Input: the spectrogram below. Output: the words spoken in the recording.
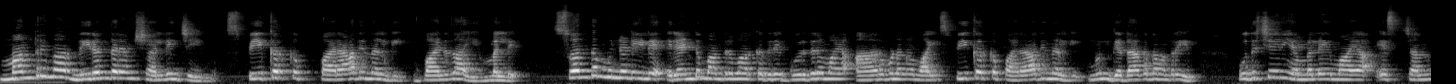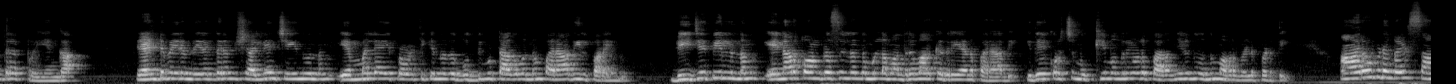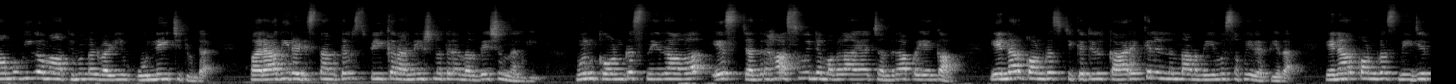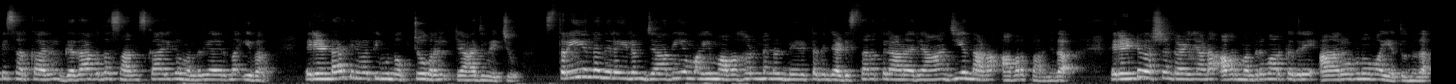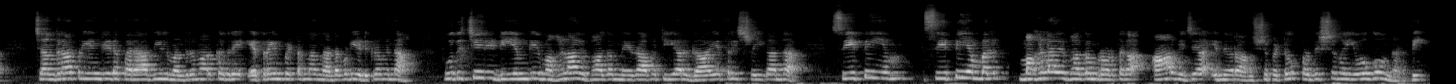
മന്ത്രിമാർ നിരന്തരം ശല്യം ചെയ്യുന്നു. സ്പീക്കർക്ക് പരാതി നൽകി വനിതാ എം എൽ എ. സ്വന്തം മുന്നണിയിലെ രണ്ട് മന്ത്രിമാർക്കെതിരെ ഗുരുതരമായ ആരോപണങ്ങളുമായി സ്പീക്കർക്ക് പരാതി നൽകി മുൻ ഗതാഗത മന്ത്രിയും പുതുച്ചേരി എം എൽ എയുമായ എസ് ചന്ദ്രപ്രിയങ്ക. രണ്ടുപേരും നിരന്തരം ശല്യം ചെയ്യുന്നുവെന്നും എം എൽ എ ആയി പ്രവർത്തിക്കുന്നത് ബുദ്ധിമുട്ടാകുമെന്നും പരാതിയിൽ പറയുന്നു. ബി ജെ പിയിൽ നിന്നും എൻ ആർ കോൺഗ്രസിൽ നിന്നുമുള്ള മന്ത്രിമാർക്കെതിരെയാണ് പരാതി. ഇതേക്കുറിച്ച് മുഖ്യമന്ത്രിയോട് പറഞ്ഞിരുന്നുവെന്നും അവർ വെളിപ്പെടുത്തി. ആരോപണങ്ങൾ സാമൂഹിക മാധ്യമങ്ങൾ വഴിയും ഉന്നയിച്ചിട്ടുണ്ട്. പരാതിയുടെ അടിസ്ഥാനത്തിൽ സ്പീക്കർ അന്വേഷണത്തിന് നിർദ്ദേശം നൽകി. മുൻ കോൺഗ്രസ് നേതാവ് എസ് ചന്ദ്രഹാസുവിന്റെ മകളായ ചന്ദ്ര പ്രിയങ്ക എൻ ആർ കോൺഗ്രസ് ടിക്കറ്റിൽ കാരയ്ക്കലിൽ നിന്നാണ് നിയമസഭയിലെത്തിയത്. N R Congress B J P സർക്കാരിൽ ഗതാഗത സാംസ്കാരിക മന്ത്രിയായിരുന്ന ഇവർ രണ്ടായിരത്തി ഇരുപത്തി മൂന്ന് ഒക്ടോബറിൽ രാജിവെച്ചു. സ്ത്രീ എന്ന നിലയിലും ജാതീയമായും അവഹേളനങ്ങൾ നേരിട്ടതിന്റെ അടിസ്ഥാനത്തിലാണ് രാജിയെന്നാണ് അവർ പറഞ്ഞത്. രണ്ടു വർഷം കഴിഞ്ഞാണ് അവർ മന്ത്രിമാർക്കെതിരെ ആരോപണവുമായി എത്തുന്നത്. ചന്ദ്ര പ്രിയങ്കയുടെ പരാതിയിൽ മന്ത്രിമാർക്കെതിരെ എത്രയും പെട്ടെന്ന് നടപടിയെടുക്കണമെന്ന് പുതുച്ചേരി ഡി എം കെ മഹിളാ വിഭാഗം നേതാവ് T R Gayathri Srikanth C P M C P M L മഹിളാ വിഭാഗം പ്രവർത്തക ആർ വിജയ എന്നിവർ ആവശ്യപ്പെട്ടു. പ്രതിഷേധ യോഗവും നടത്തി.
